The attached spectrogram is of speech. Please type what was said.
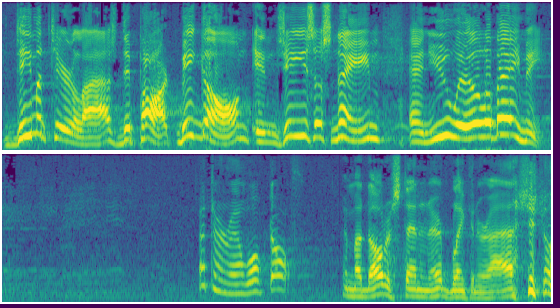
dematerialize, depart, be gone in Jesus' name, and you will obey me. I turned around and walked off. And my daughter's standing there blinking her eyes, you know.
